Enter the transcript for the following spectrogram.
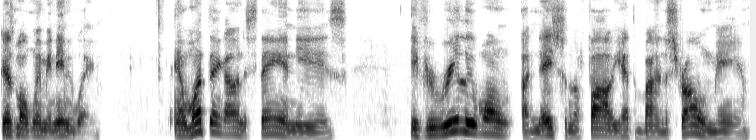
there's more women anyway. And one thing I understand is if you really want a nation to fall, you have to bind a strong man.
